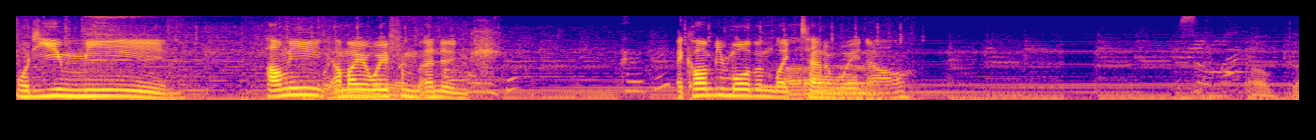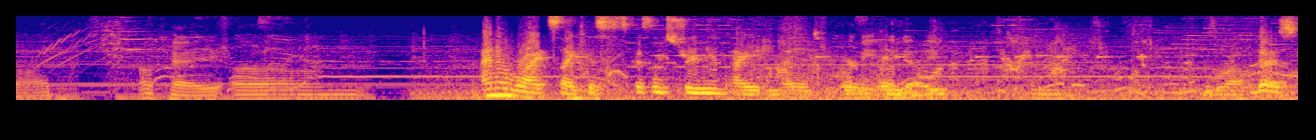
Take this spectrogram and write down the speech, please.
What do you mean? How many What am I away from ending? I can't be more than like 10 away Uh, now. Okay, um... I know why it's like this. It's because I'm streaming my my Let me, let me window. do some rough You guys-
